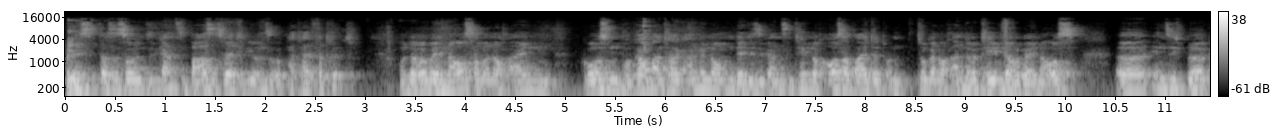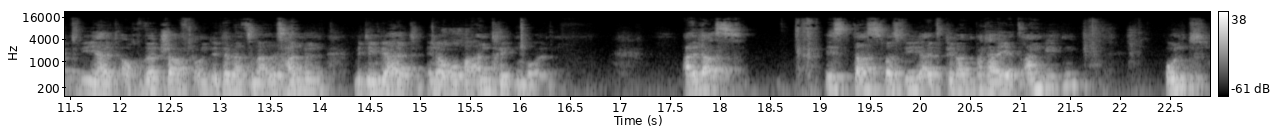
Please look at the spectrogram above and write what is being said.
Ist, das ist so die ganzen Basiswerte, die unsere Partei vertritt. Und darüber hinaus haben wir noch einen großen Programmantrag angenommen, der diese ganzen Themen noch ausarbeitet und sogar noch andere Themen darüber hinaus äh, in sich birgt, wie halt auch Wirtschaft und internationales Handeln, mit dem wir halt in Europa antreten wollen. All das ist das, was wir als Piratenpartei jetzt anbieten. Und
